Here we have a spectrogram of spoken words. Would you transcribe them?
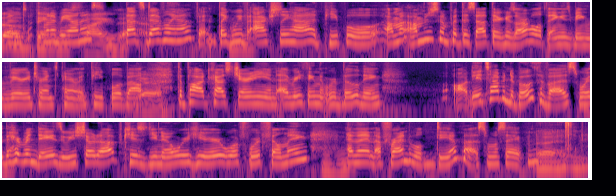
little happened. Things gonna be honest. like that. That's definitely happened. Like we've actually had people. I'm, I'm just gonna put this out there because our whole thing is being very transparent with people about Yeah. the podcast journey and everything that we're building. It's happened to both of us where there have been days we showed up because you know we're here, we're, we're filming, Mm-hmm. and then a friend will DM us and we'll say, "Mm, Uh,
